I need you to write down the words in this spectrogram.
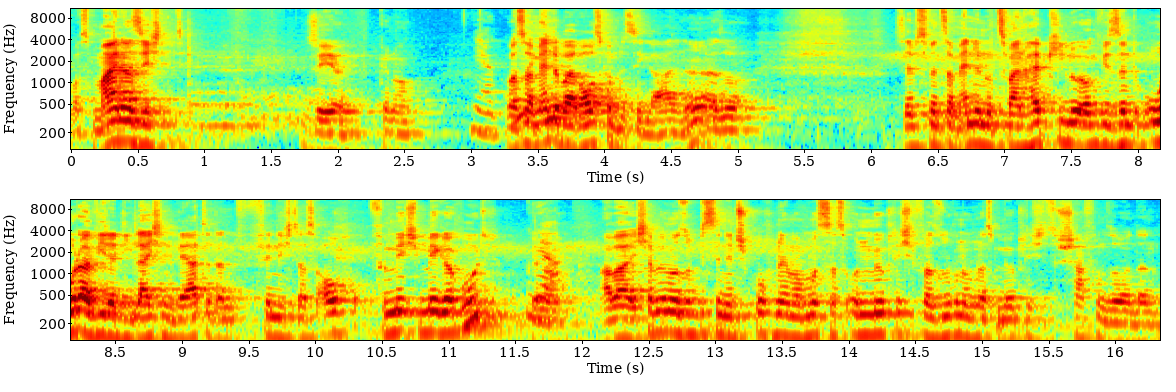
aus meiner Sicht sehe, genau. Ja. Was am Ende bei rauskommt, ist egal, ne? Also selbst wenn es am Ende nur zweieinhalb Kilo irgendwie sind oder wieder die gleichen Werte, dann finde ich das auch für mich mega gut. Genau. Ja. Aber ich habe immer so ein bisschen den Spruch, ne, man muss das Unmögliche versuchen, um das Mögliche zu schaffen. So. Und dann,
